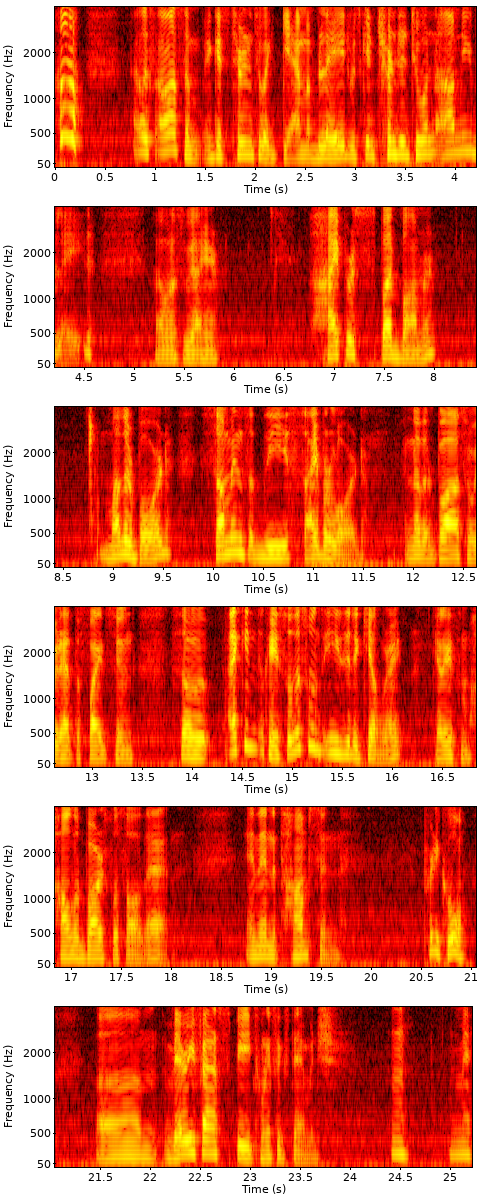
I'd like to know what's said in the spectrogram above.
Huh, that looks awesome. It gets turned into a Gamma Blade, which gets turned into an Omni Blade. Uh, what else we got here? Hyper Spud Bomber. Motherboard summons the Cyberlord another boss we're gonna have to fight soon. So I can okay, so this one's easy to kill, right? Gotta get some hollowed bars plus all that. And then a Thompson. Pretty cool. Um very fast speed, 26 damage. Hmm. Meh.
